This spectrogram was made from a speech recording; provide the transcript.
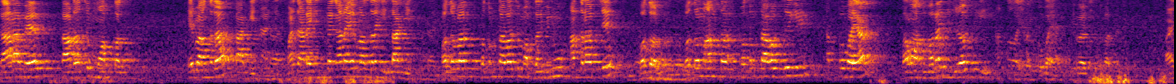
কানা ফেল তাটা হচ্ছে মুয়াক্কাদ এরপর আমরা তাকিদ। মানে তাটা ইসমে কানা এরপর আমরা কি তাকিদ। অথবা প্রথম তা হচ্ছে মাবদাল মিনু হচ্ছে বদল প্রথম আন্তা প্রথম তা হচ্ছে কি? আত্মবায়া। বা মাতবালাই দ্বিতীয় হচ্ছে কি? আত্মবায়া। এবার করতে পারবেন। মানে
